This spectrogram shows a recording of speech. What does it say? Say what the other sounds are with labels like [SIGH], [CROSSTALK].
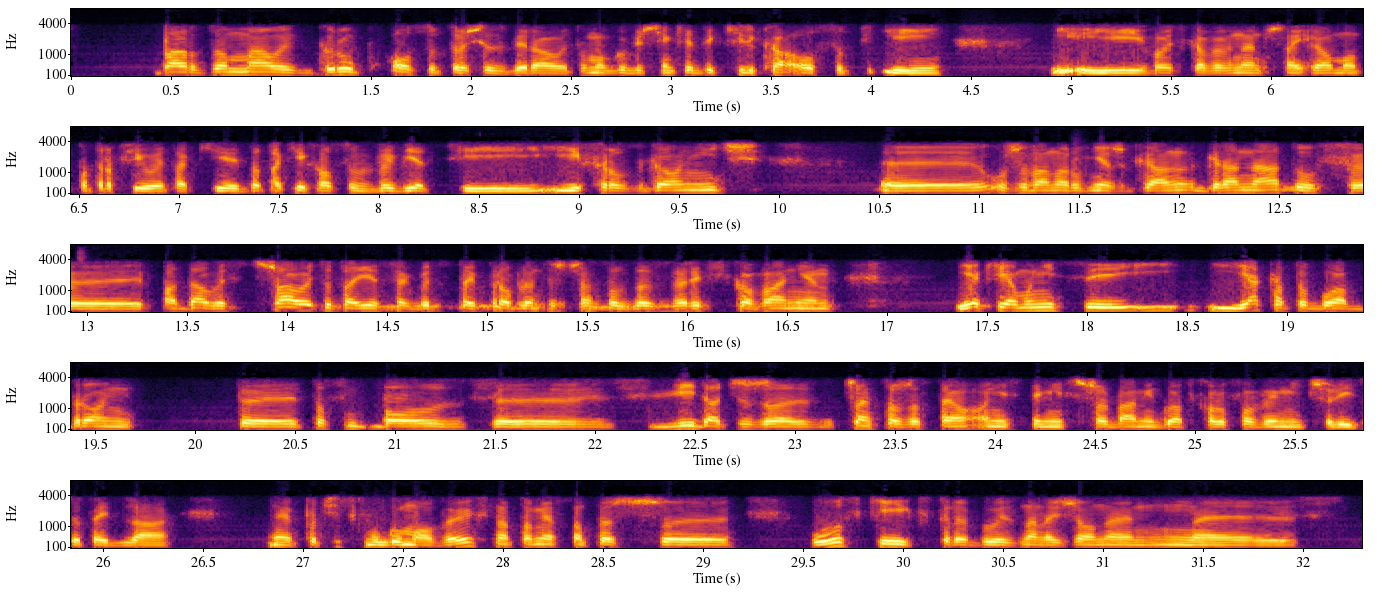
bardzo małych grup osób, które się zbierały. To mogło być niekiedy kilka osób i, i wojska wewnętrzne i OMO potrafiły taki, do takich osób wybiec i, ich rozgonić. Yy, używano również granatów, yy, padały strzały. Tutaj jest jakby tutaj problem też często ze zweryfikowaniem, jakiej amunicji i jaka to była broń Y, to, bo z, widać, że często że stają oni z tymi strzelbami gładkolfowymi, czyli tutaj dla y, pocisków gumowych. Natomiast no też y, łuski, które były znalezione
